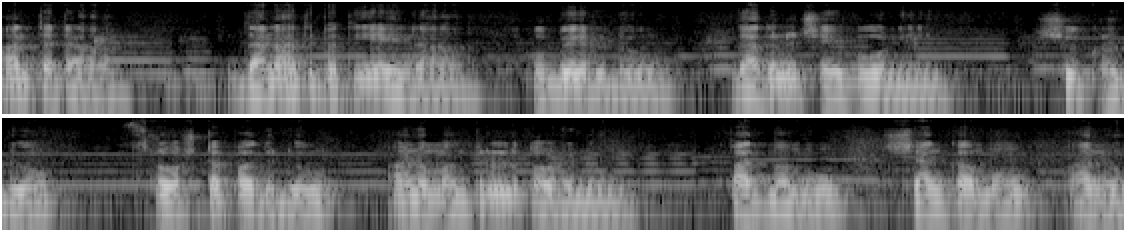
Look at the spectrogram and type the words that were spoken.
అంతటా ధనాధిపతి అయిన కుబేరుడు గదను చేబూని శుక్రుడు శ్రోష్టపదుడు అను మంత్రులతోడను పద్మము శంఖము అను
